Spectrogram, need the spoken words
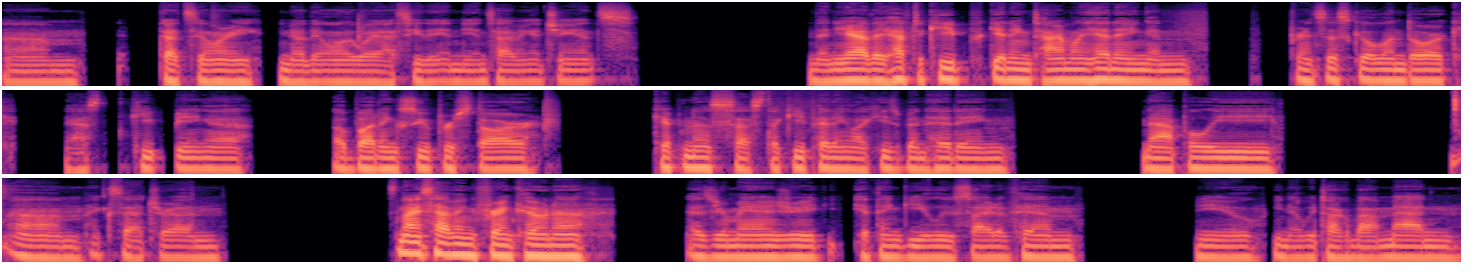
Um, that's the only you know the only way I see the Indians having a chance. And then yeah, they have to keep getting timely hitting, and Francisco Lindor has to keep being a a budding superstar. Kipnis has to keep hitting like he's been hitting. Napoli, um, etc. And it's nice having Francona as your manager. I think you lose sight of him. You, you know, we talk about Maddon.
